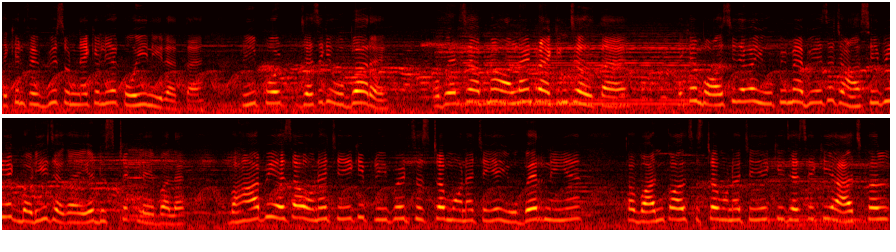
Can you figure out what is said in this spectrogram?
लेकिन फिर भी सुनने के लिए कोई नहीं रहता है। रिपोर्ट जैसे कि उबर है। उबर से अपना ऑनलाइन ट्रैकिंग चलता है। लेकिन बहुत सी जगह यूपी में अभी ऐसे झांसी भी एक बड़ी जगह है, ये डिस्ट्रिक्ट लेवल है। वहाँ भी ऐसा होना चाहिए कि प्रीपेड सिस्टम होना चाहिए। यूबर नहीं है तो वन कॉल सिस्टम होना चाहिए कि जैसे कि आजकल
